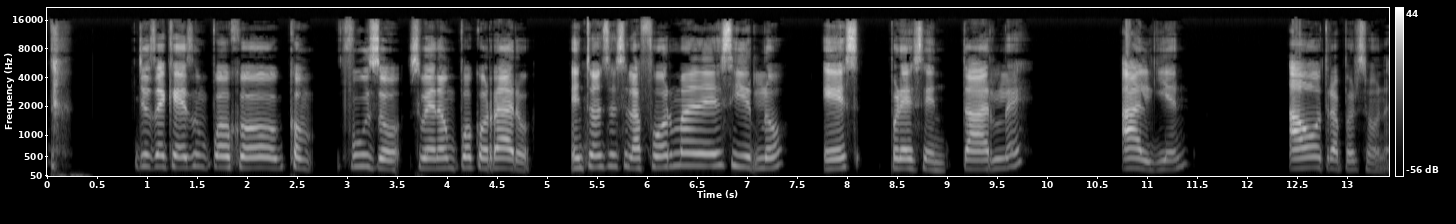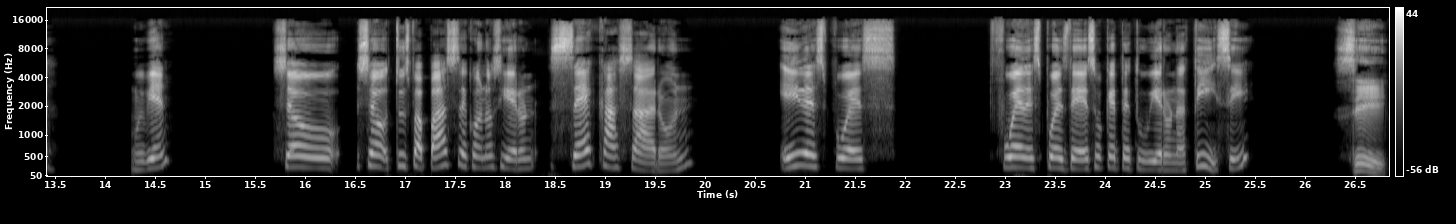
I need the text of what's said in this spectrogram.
Yo sé que es un poco confuso, suena un poco raro. Entonces la forma de decirlo es presentarle a alguien a otra persona. Muy bien. So, so, tus papás se conocieron, se casaron y después fue después de eso que te tuvieron a ti, ¿sí? Sí.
